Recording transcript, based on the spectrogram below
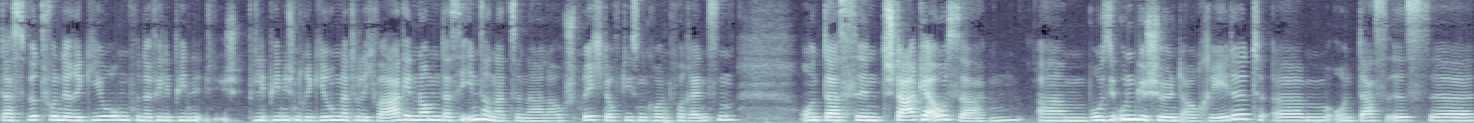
das wird von der Regierung, von der Philippin philippinischen Regierung natürlich wahrgenommen, dass sie international auch spricht auf diesen Konferenzen. Und das sind starke Aussagen, ähm, wo sie ungeschönt auch redet. Ähm, und das ist äh,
